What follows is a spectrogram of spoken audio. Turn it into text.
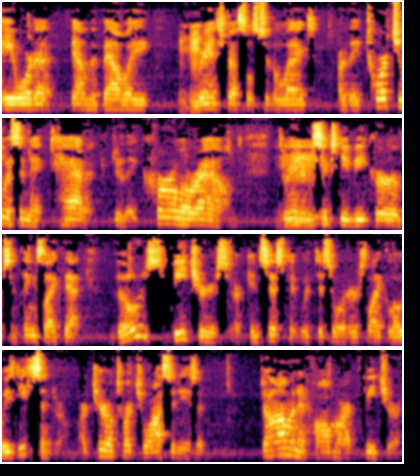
aorta down the belly, Mhm. branch vessels to the legs, are they tortuous and ectatic? Do they curl around? 360 V curves and things like that. Those features are consistent with disorders like Loeys Dietz syndrome. Arterial tortuosity is a dominant hallmark feature.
